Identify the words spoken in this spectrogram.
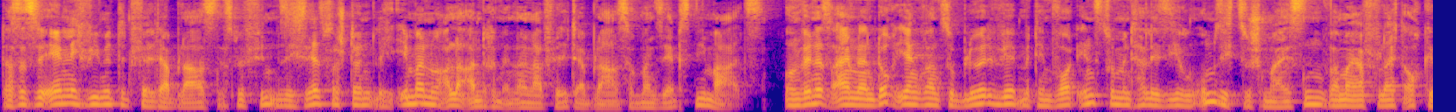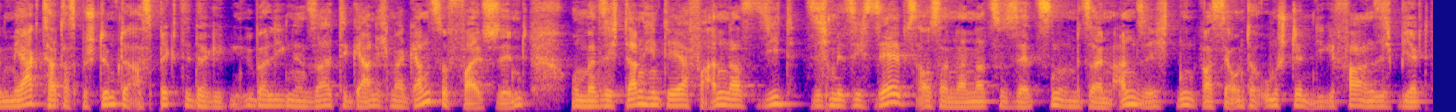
Das ist so ähnlich wie mit den Filterblasen. Es befinden sich selbstverständlich immer nur alle anderen in einer Filterblase und man selbst niemals. Und wenn es einem dann doch irgendwann zu blöde wird, mit dem Wort Instrumentalisierung um sich zu schmeißen, weil man ja vielleicht auch gemerkt hat, dass bestimmte Aspekte der gegenüberliegenden Seite gar nicht mal ganz so falsch sind und man sich dann hinterher veranlasst sieht, sich mit sich selbst auseinanderzusetzen und mit seinen Ansichten, was ja unter Umständen die Gefahr an sich birgt,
